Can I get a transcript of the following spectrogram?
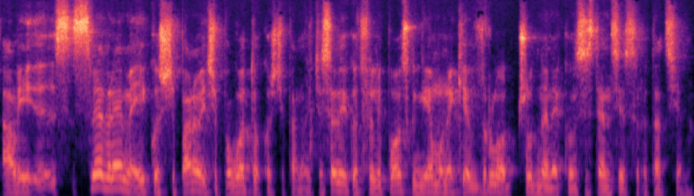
ali e, sve vreme i kod Šćepanovića, pogotovo kod Šćepanovića, sad i kod Filipovskog imamo neke vrlo čudne nekonsistencije sa rotacijama.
